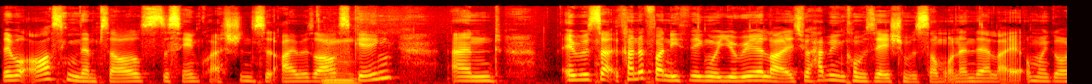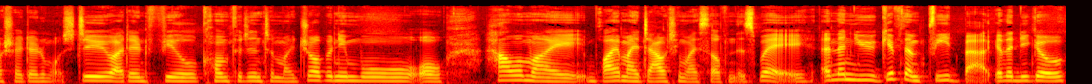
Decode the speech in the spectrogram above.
They were asking themselves the same questions that I was mm. asking, and it was that kind of funny thing where you realize you're having a conversation with someone and they're like, oh my gosh, I don't know what to do. I don't feel confident in my job anymore. Or how am I, why am I doubting myself in this way? And then you give them feedback and then you go,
